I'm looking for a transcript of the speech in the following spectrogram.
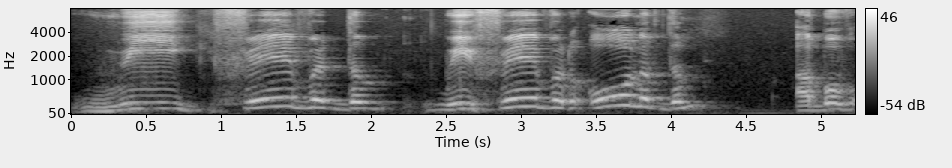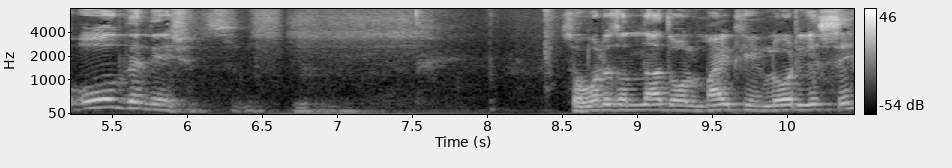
we favored the we favored all of them above all the nations. So what does Allah the Almighty and Glorious say?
